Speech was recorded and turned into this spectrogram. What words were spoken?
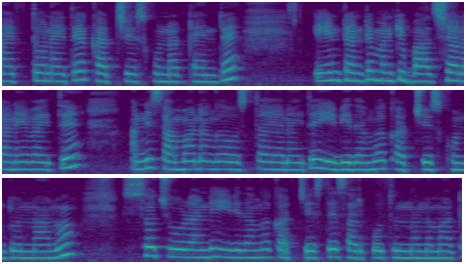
నైఫ్తోనైతే కట్ చేసుకున్నట్టయితే ఏంటంటే మనకి బాదుషాలు అనేవి అయితే అన్నీ సమానంగా వస్తాయని అయితే ఈ విధంగా కట్ చేసుకుంటున్నాను. సో చూడండి ఈ విధంగా కట్ చేస్తే సరిపోతుందన్నమాట.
